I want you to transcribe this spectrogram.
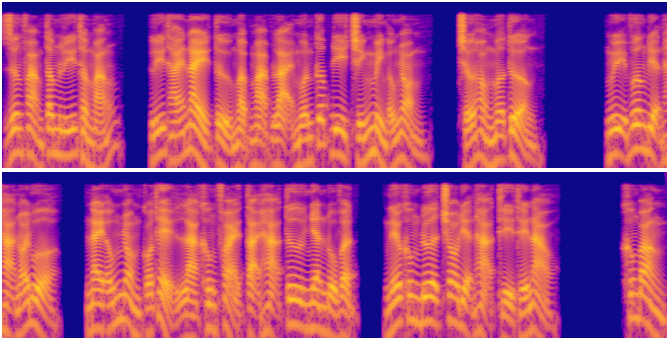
Dương Phàm tâm lý thầm mắng, Lý Thái này tử mập mạp lại muốn cướp đi chính mình ống nhòm, chớ hòng mơ tưởng. Ngụy Vương điện hạ nói đùa, này ống nhòm có thể là không phải tại hạ tư nhân đồ vật, nếu không đưa cho điện hạ thì thế nào? Không bằng,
